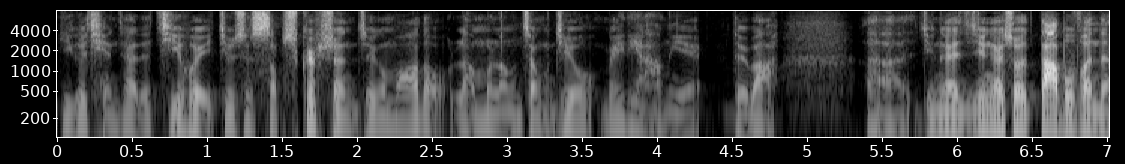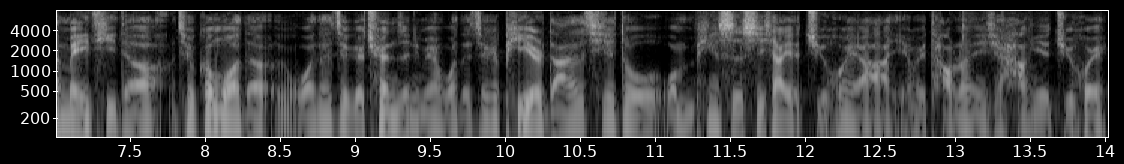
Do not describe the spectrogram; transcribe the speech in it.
一个潜在的机会就是 subscription 这个 model 能不能拯救媒体行业，对吧？呃，应该应该说，大部分的媒体的就跟我的我的这个圈子里面，我的这个 peer，大家其实都我们平时私下也聚会啊，也会讨论一些行业聚会，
